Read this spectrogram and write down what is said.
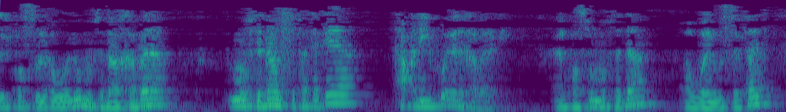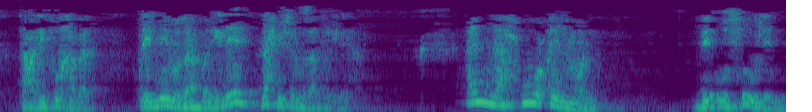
الفصل الأول مبتدا خبره مبتدا صفتك تعريف إلى خبرك. الفصل مبتدا أول صفات تعريف خبر. علمي مضاف إليه نحو مضاف إليه النحو علم. بأصول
